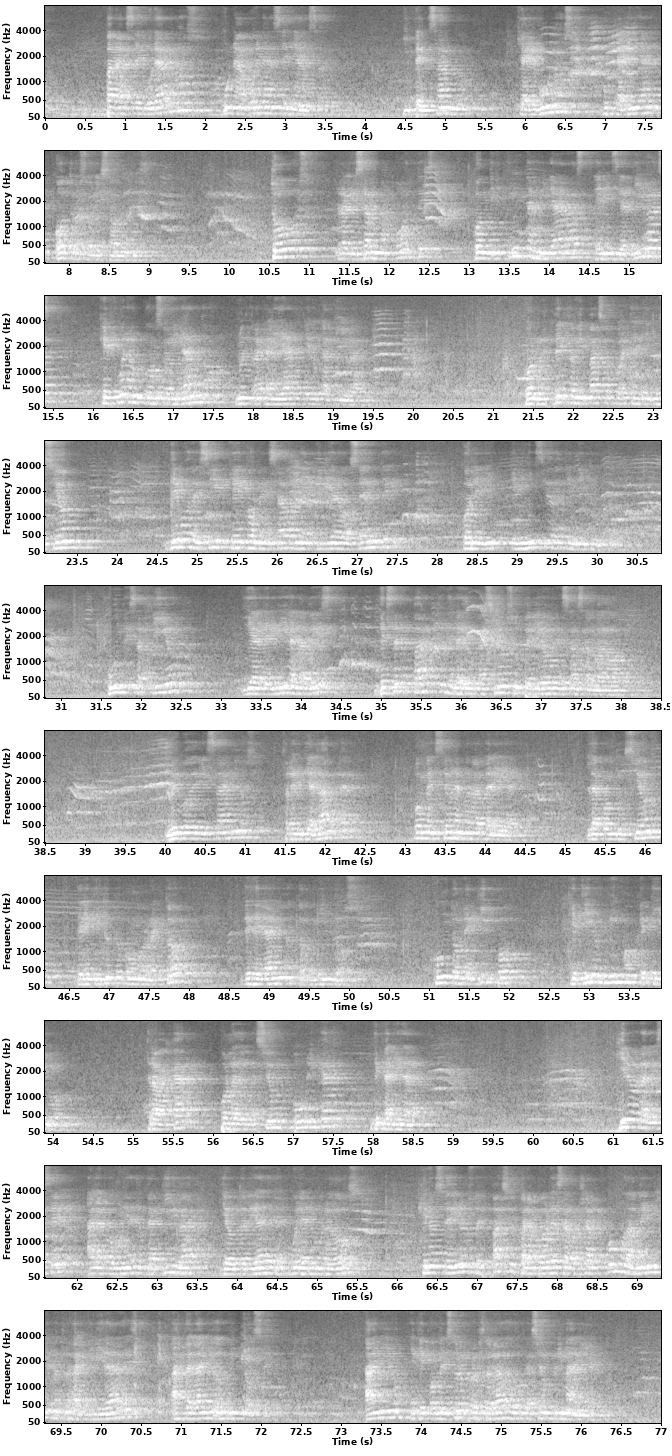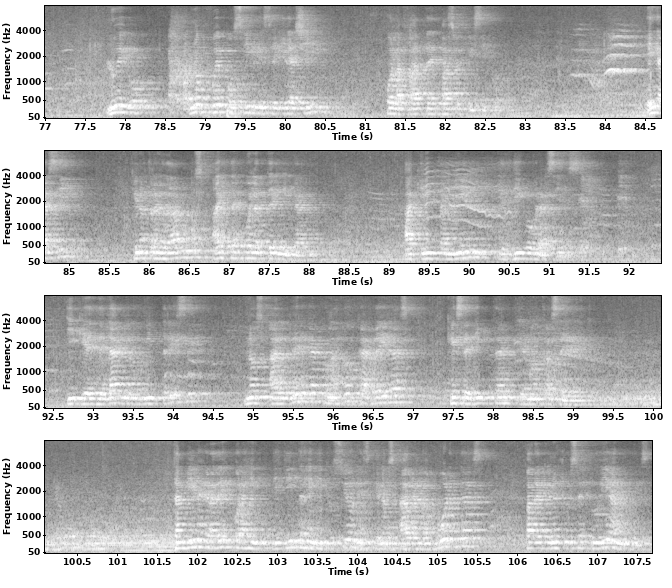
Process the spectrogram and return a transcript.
para asegurarnos una buena enseñanza y pensando que algunos buscarían otros horizontes. Todos realizaron aportes con distintas miradas e iniciativas que fueron consolidando nuestra calidad educativa. Con respecto a mi paso por esta institución, debo decir que he comenzado mi actividad docente con el, inicio de este instituto. Un desafío y alegría a la vez de ser parte de la educación superior en San Salvador. Luego de 10 años, frente al aula, comencé una nueva tarea, la conducción del instituto como rector desde el año 2002, junto a un equipo que tiene un mismo objetivo, trabajar por la educación pública de calidad. Quiero agradecer a la comunidad educativa y autoridades de la escuela número 2 que nos cedieron su espacio para poder desarrollar cómodamente nuestras actividades hasta el año 2012, año en que comenzó el profesorado de educación primaria. Luego, no fue posible seguir allí por la falta de espacio físico. Es así que nos trasladamos a esta escuela técnica, a quienes también les digo gracias, y que desde el año 2013 nos alberga con las dos carreras que se dictan en nuestra sede. También agradezco a las distintas instituciones que nos abren las puertas para que nuestros estudiantes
